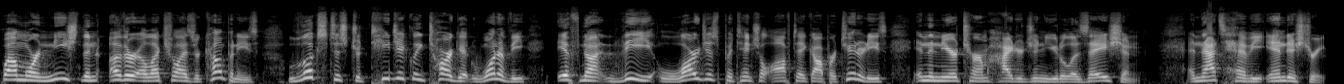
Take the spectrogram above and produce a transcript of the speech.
while more niche than other electrolyzer companies, looks to strategically target one of the if not the largest potential offtake opportunities in the near term hydrogen utilization. And that's heavy industry.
